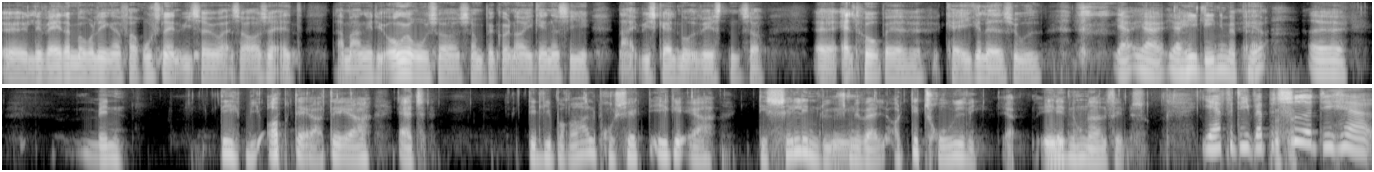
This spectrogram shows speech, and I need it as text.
øh, Levada-målinger fra Rusland viser jo altså også, at der er mange af de unge russere, som begynder igen at sige, nej, vi skal mod Vesten, så øh, alt håb øh, kan ikke lades ud. ja, jeg, jeg er helt enig med Per. Ja. Øh, men det vi opdager, det er, at det liberale projekt ikke er det selvindlysende mm. valg, og det troede vi ja, i 1990. Ja, fordi hvad betyder de her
